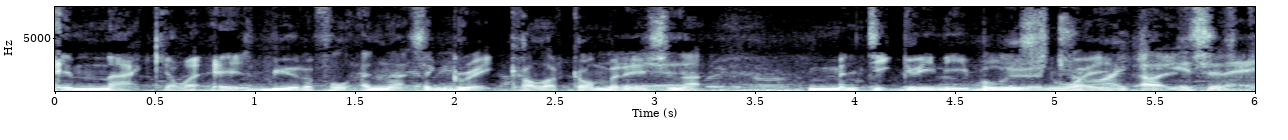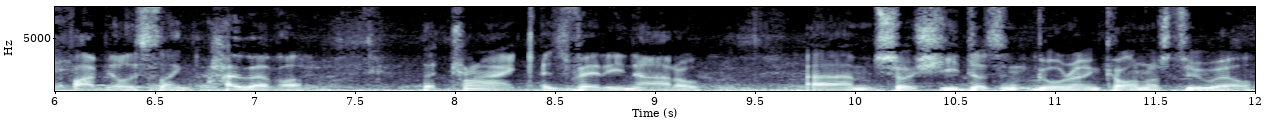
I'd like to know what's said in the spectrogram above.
immaculate. It's beautiful, and that's a great colour combination. That minty greeny blue It's and white. striking, Uh, it's isn't it? a fabulous thing. However, the track is very narrow. Um, so she doesn't go around corners too well.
